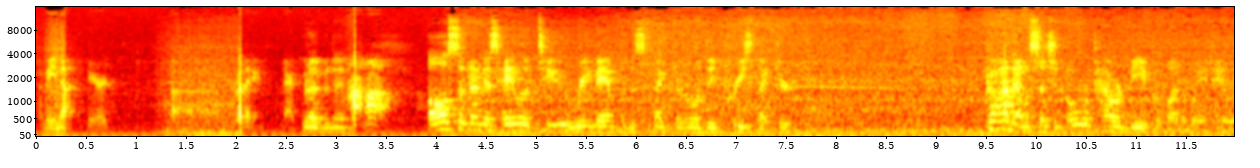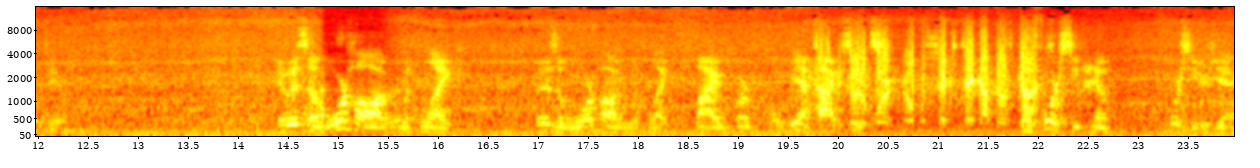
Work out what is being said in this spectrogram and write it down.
I mean, not spirits. Uh, Revenant. Revenant. Haha. Also known as Halo 2 revamp of the Spectre or the Pre-Spectre. God, that was such an overpowered vehicle, by the way, in Halo 2. It was a Warthog with like, it was a Warthog with like five or four, yeah, Time five seats. work, Noble Six. Take out those No, guns. four seat, no, four seaters, yeah.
